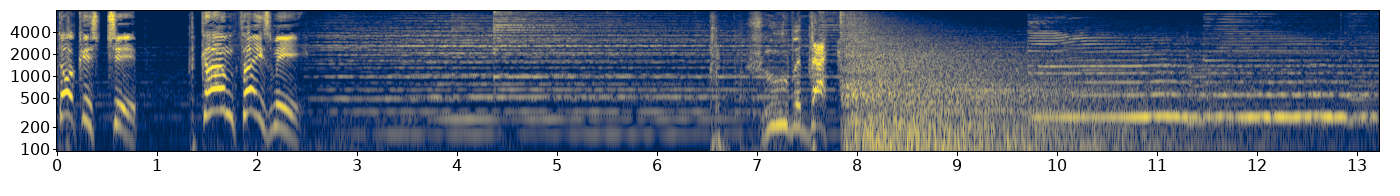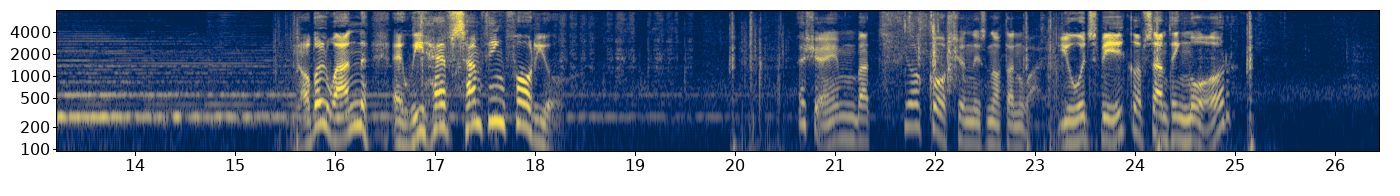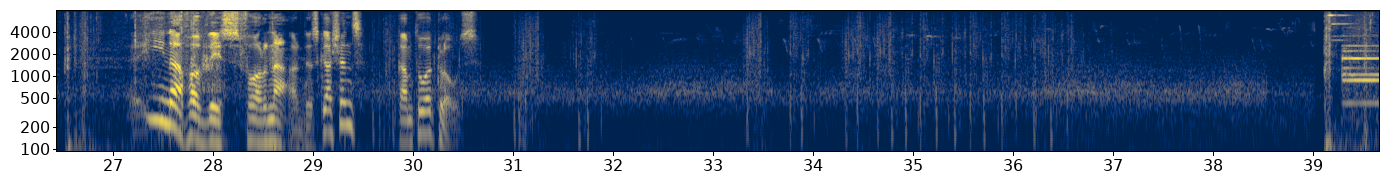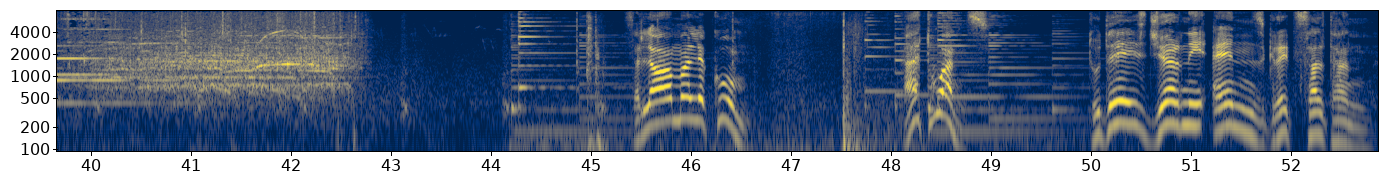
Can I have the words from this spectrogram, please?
Talk is cheap. Come face me! Shubadak. Noble one, uh, we have something for you. A shame, but your caution is not unwise. You would speak of something more? Enough of this for now. Our discussions come to a close. Salam alaikum. At once. Today's journey ends, great Sultan.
